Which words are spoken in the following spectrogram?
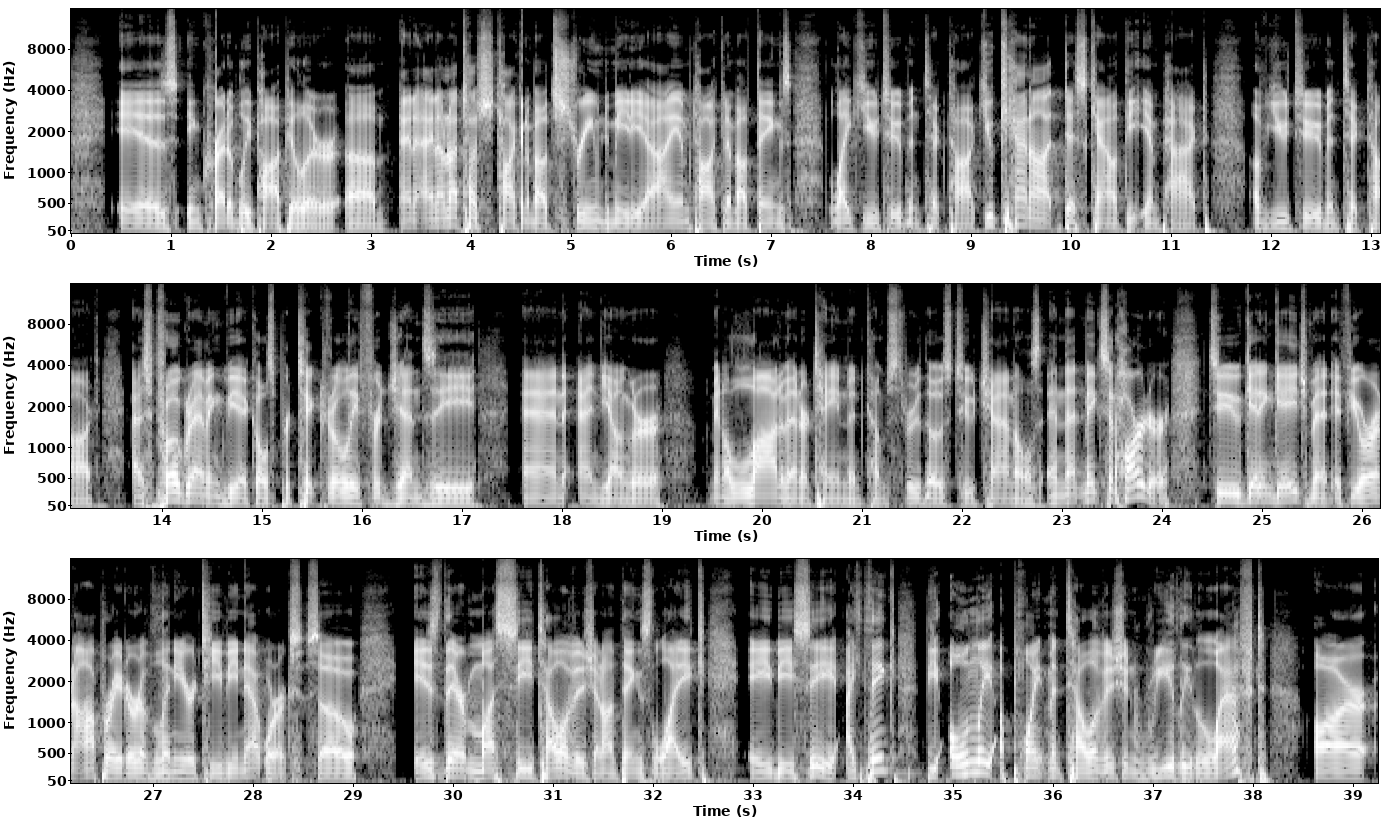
is incredibly popular. Um, and, and I'm not touch, talking about streamed media. I am talking about things like YouTube and TikTok. You cannot discount the impact of YouTube and TikTok as programming vehicles, particularly for Gen Z and, and younger. I mean, a lot of entertainment comes through those two channels, and that makes it harder to get engagement if you're an operator of linear TV networks. So, is there must see television on things like ABC? I think the only appointment television really left are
